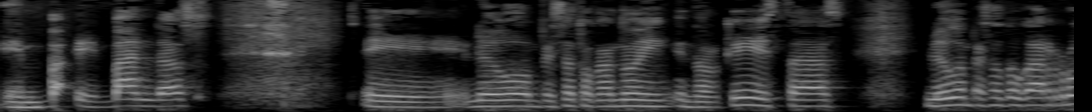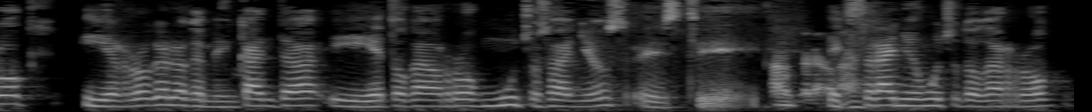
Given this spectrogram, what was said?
en, en bandas, eh, luego empecé tocando en, en orquestas, luego empecé a tocar rock, y el rock es lo que me encanta, y he tocado rock muchos años, este, Ah, extraño mucho tocar rock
